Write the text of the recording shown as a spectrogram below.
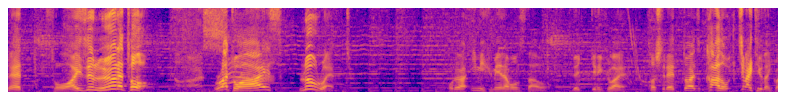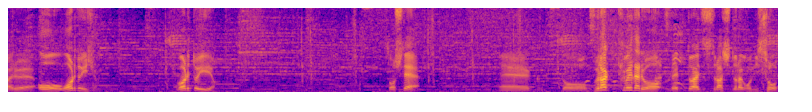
レッドアイズルーレット。レッドアイズルーレット。俺は意味不明なモンスターをデッキに加えそしてレッドアイズカードを1枚手札に加える。おお割といいじゃん。割といいよ。そしてえー、っとブラックメタルをレッドアイズスラッシュドラゴンに装備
